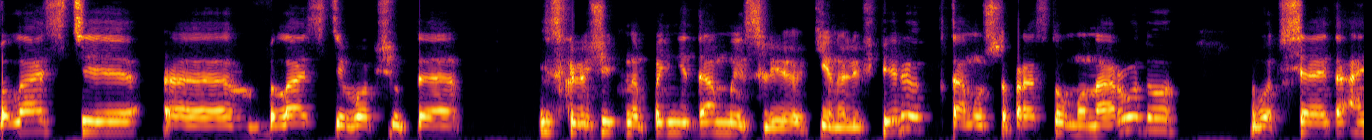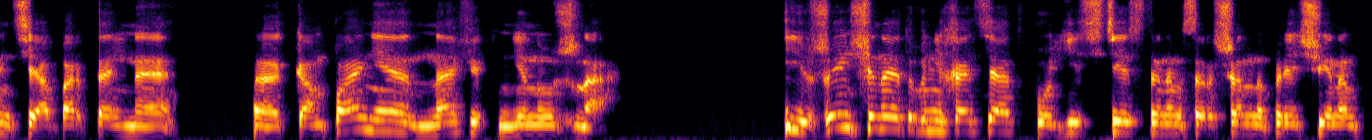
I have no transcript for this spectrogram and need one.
власти, э, власти, в общем-то, исключительно по недомыслию кинули вперед, потому что простому народу вот вся эта антиабортальная э, кампания нафиг не нужна. И женщины этого не хотят по естественным совершенно причинам,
